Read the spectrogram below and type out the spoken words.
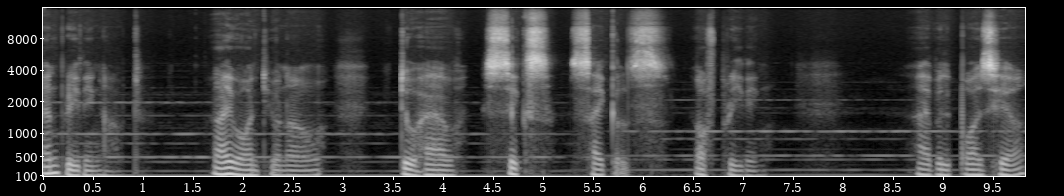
and breathing out. I want you now to have six cycles of breathing. I will pause here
